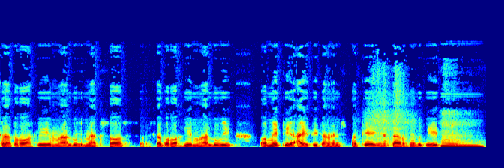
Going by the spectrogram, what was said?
silaturahim melalui medsos, silaturahim melalui eh, media IT dan lain sebagainya. Seharusnya begitu. Hmm.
